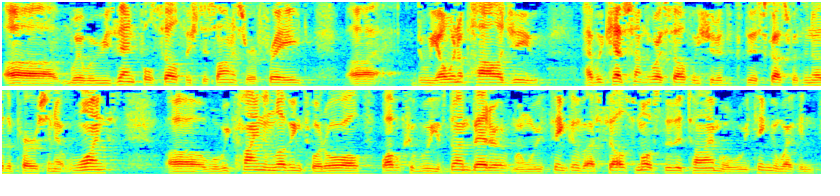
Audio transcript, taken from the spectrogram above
uh, where we're resentful, selfish, dishonest, or afraid. Uh, do we owe an apology? Have we kept something to ourselves we should have discussed with another person at once? Uh, were we kind and loving toward all? What could we have done better when we thinking of ourselves most of the time, or we thinking what we can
